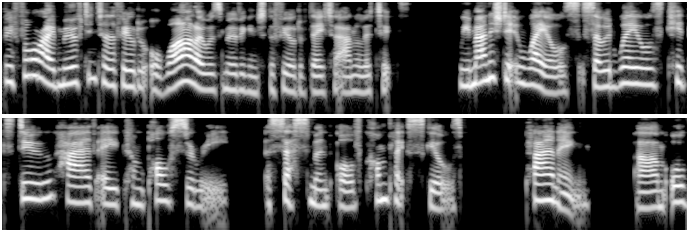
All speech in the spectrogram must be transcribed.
before I moved into the field, or while I was moving into the field of data analytics. We managed it in Wales. So in Wales, kids do have a compulsory assessment of complex skills, planning, um, or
